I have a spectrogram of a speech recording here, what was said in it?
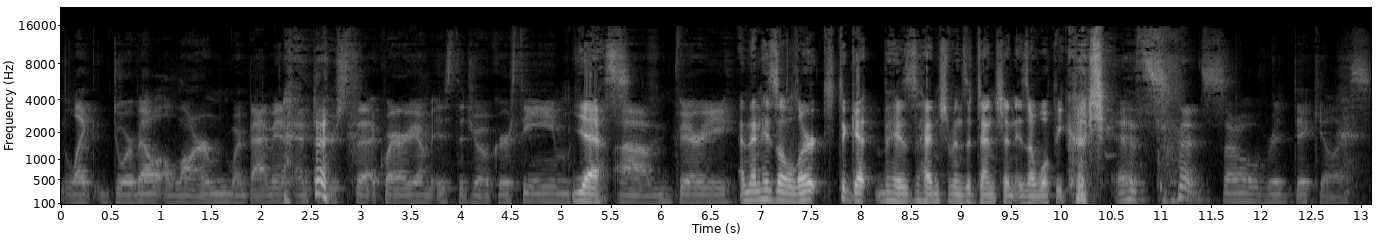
like doorbell alarm when batman enters the aquarium is the joker theme Yes. um, very and then his alert to get his henchman's attention is a whoopee cushion. it's it's so ridiculous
